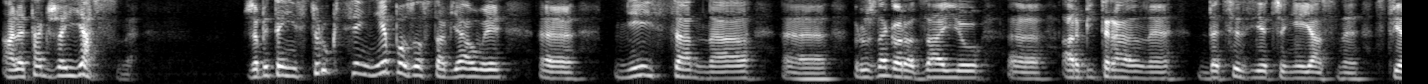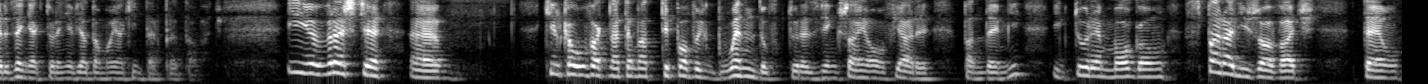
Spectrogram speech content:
ale także jasne. Żeby te instrukcje nie pozostawiały e, miejsca na E, różnego rodzaju e, arbitralne decyzje czy niejasne stwierdzenia, które nie wiadomo jak interpretować. I wreszcie e, kilka uwag na temat typowych błędów, które zwiększają ofiary pandemii i które mogą sparaliżować tę,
